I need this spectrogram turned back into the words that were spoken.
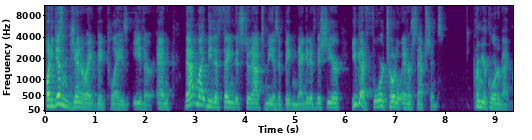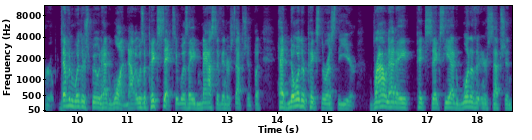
but he doesn't generate big plays either. And that might be the thing that stood out to me as a big negative this year. You got four total interceptions from your quarterback group. Devon Witherspoon had one. Now, it was a pick six. It was a massive interception, but had no other picks the rest of the year. Brown had a pick six. He had one other interception.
